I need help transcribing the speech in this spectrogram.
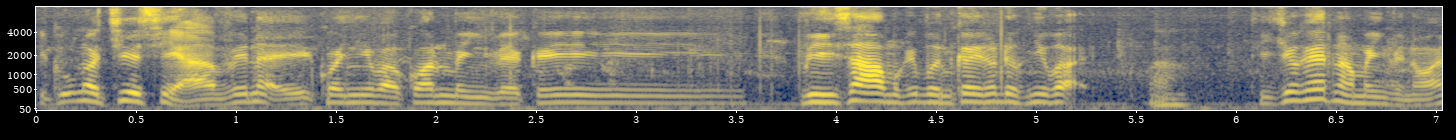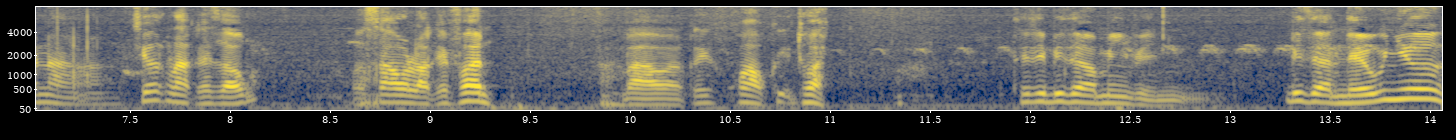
thì cũng là chia sẻ với lại coi như bà con mình về cái vì sao mà cái vườn cây nó được như vậy Vâng. thì trước hết là mình phải nói là trước là cái giống và sau là cái phân Vâng. và cái khoa học kỹ thuật thế thì bây giờ mình phải bây giờ nếu như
